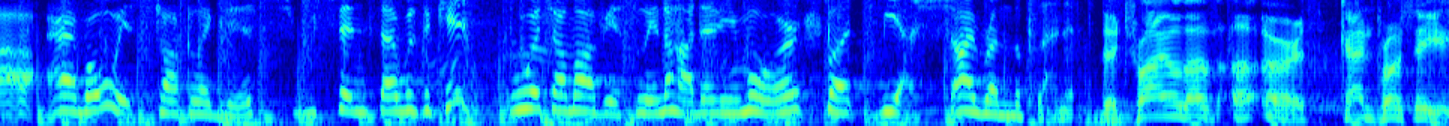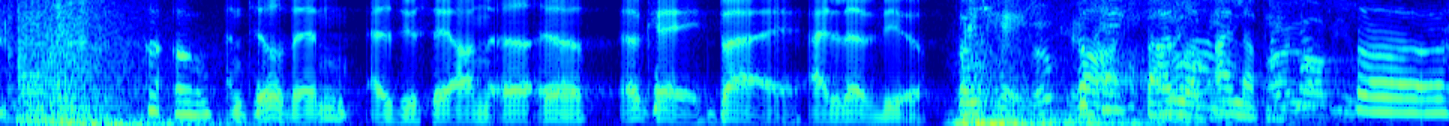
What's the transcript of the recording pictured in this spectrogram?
Uh, I've always talked like this since I was a kid, which I'm obviously not anymore. But yes, I run the planet. The trial of uh, Earth can proceed. Uh oh. Until then, as you say on uh, Earth, okay, bye. I love you. Okay. Okay. Bye. Bye. I love you. I love you. I love you. Uh.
